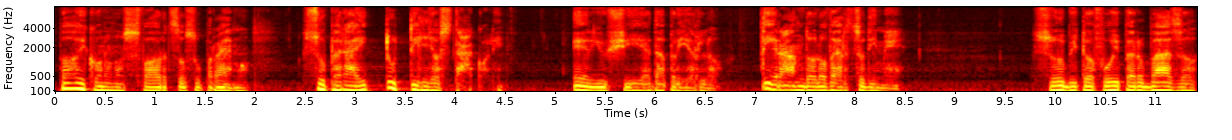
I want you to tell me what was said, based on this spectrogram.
Poi con uno sforzo supremo superai tutti gli ostacoli e riuscii ad aprirlo, tirandolo verso di me. Subito fui pervaso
